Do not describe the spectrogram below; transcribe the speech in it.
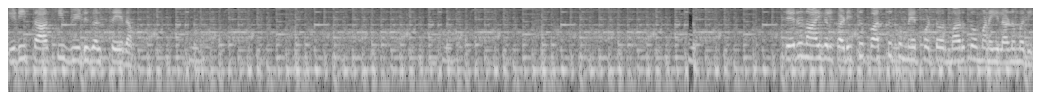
இடி தாக்கி வீடுகள் சேதம். தெரு நாய்கள் கடித்து பத்துக்கும் மேற்பட்டோர் மருத்துவமனையில் அனுமதி.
